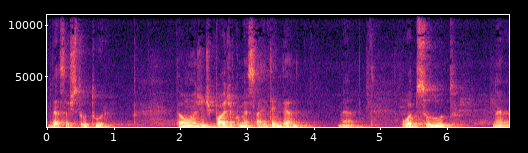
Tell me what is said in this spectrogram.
dessa estrutura. Então a gente pode começar entendendo né, o absoluto, né,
